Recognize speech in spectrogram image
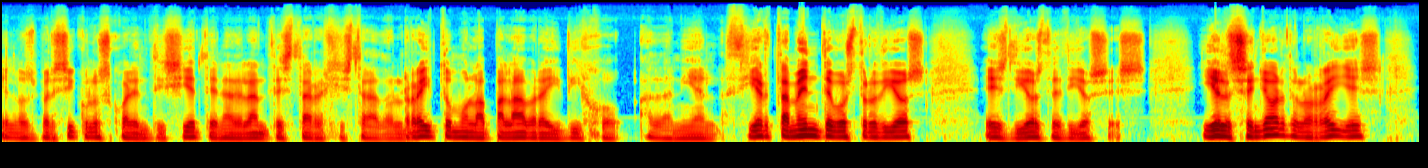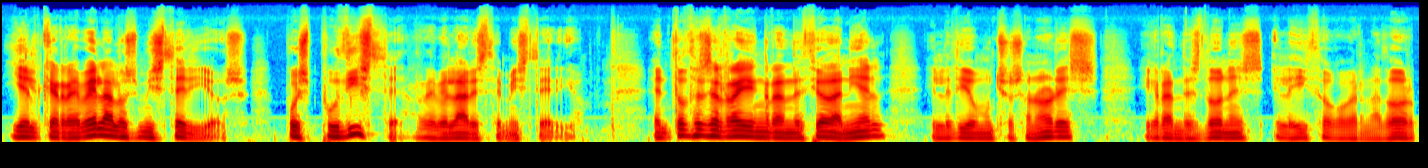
en los versículos 47 en adelante está registrado. El rey tomó la palabra y dijo a Daniel, ciertamente vuestro Dios es Dios de dioses y el Señor de los reyes y el que revela los misterios, pues pudiste revelar este misterio. Entonces el rey engrandeció a Daniel y le dio muchos honores y grandes dones y le hizo gobernador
